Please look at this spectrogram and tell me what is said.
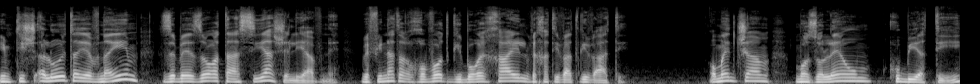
אם תשאלו את היבנאים, זה באזור התעשייה של יבנה, בפינת הרחובות גיבורי חיל וחטיבת גבעתי. עומד שם מוזולאום קובייתי,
